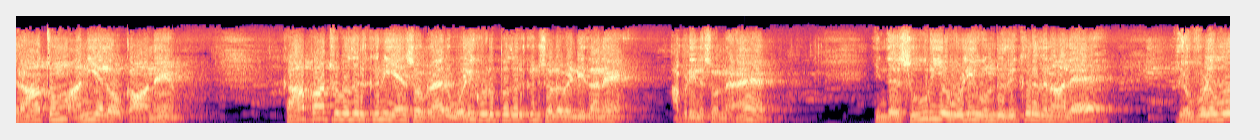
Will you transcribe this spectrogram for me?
திராத்தும் அந்நிய லோகான்னு காப்பாற்றுவதற்குன்னு ஏன் சொல்றார்? ஒளி கொடுப்பதற்குன்னு சொல்ல வேண்டியதானே அப்படின்னு சொன்ன. இந்த சூரிய ஒளி ஒன்று இருக்கிறதுனால எவ்வளவோ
